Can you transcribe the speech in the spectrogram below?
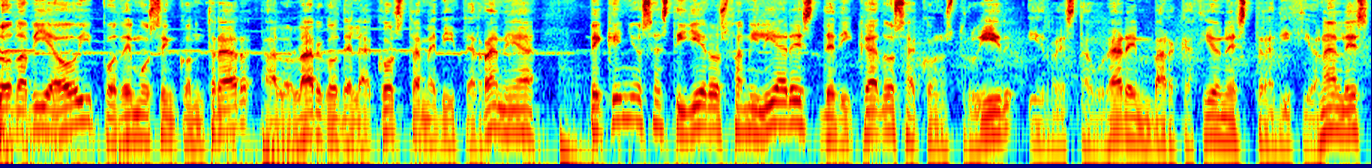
Todavía hoy podemos encontrar a lo largo de la costa mediterránea pequeños astilleros familiares dedicados a construir y restaurar embarcaciones tradicionales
